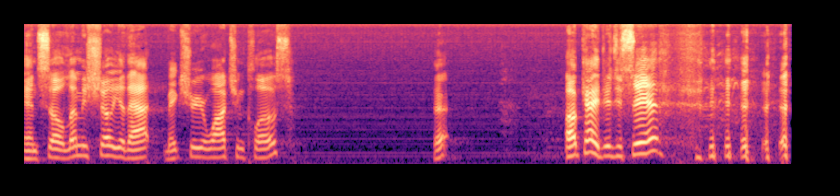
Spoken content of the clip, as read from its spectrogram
And so let me show you that. Make sure you're watching close. Eh? Okay, did you see it?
